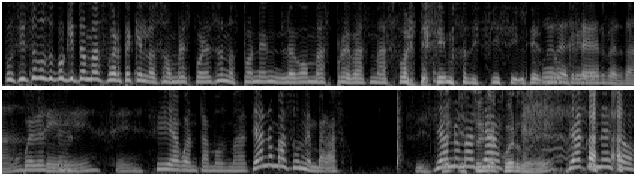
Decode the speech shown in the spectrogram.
Pues sí, somos un poquito más fuertes que los hombres, por eso nos ponen luego más pruebas más fuertes y más difíciles. ¿no Puede crees? ser, ¿verdad? Puede sí, ser. sí. Sí, aguantamos más. Ya nomás un embarazo. Sí, Ya estoy, nomás, estoy ya. de acuerdo, ¿eh? Ya con eso.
